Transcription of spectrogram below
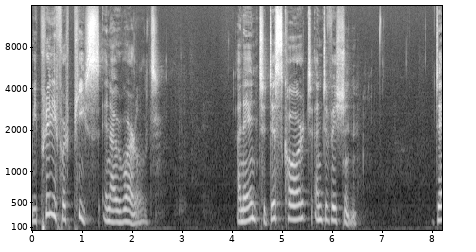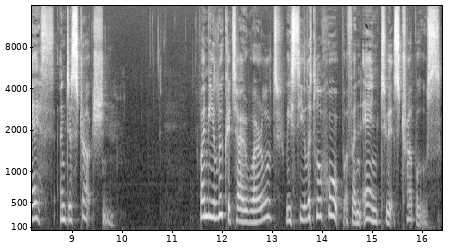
we pray for peace in our world an end to discord and division, death and destruction. When we look at our world, we see little hope of an end to its troubles.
